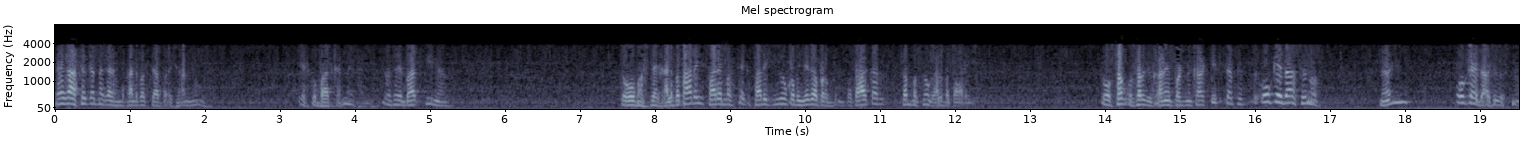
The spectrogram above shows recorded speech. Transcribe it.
میں کہا فکر نہ کر مخالفت کا پریشان نہیں اس کو بات کرنے کا اس نے بات کی نا۔ تو وہ مسئلے کا حل بتا رہی سارے مسئلے ساری چیزوں کو اپنی جگہ پر بتا کر سب مسئلوں کا حل بتا رہی۔ تو سب کو سر جھکانے پڑنے کا ٹھیک تھا پھر اوکے دا سنو۔ ہاں جی؟ اوکے دا سنو۔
